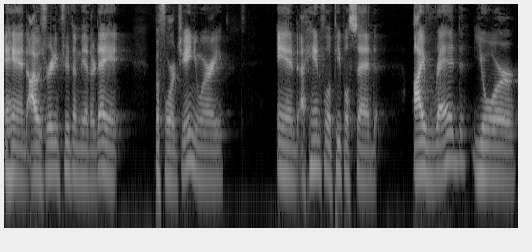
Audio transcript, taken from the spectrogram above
And i was reading through them the other day before january and a handful of people said i read your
